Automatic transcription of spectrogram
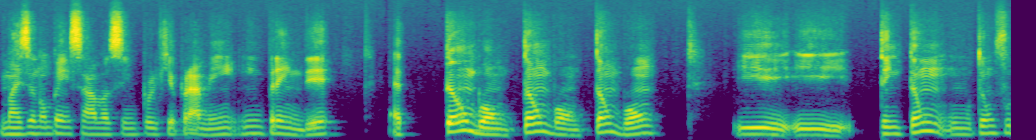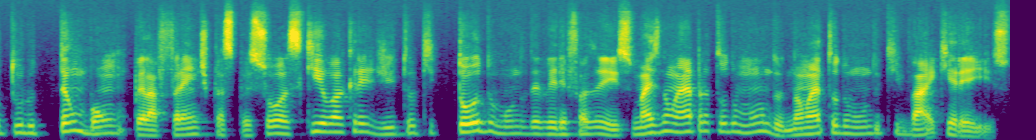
mas eu não pensava assim, porque para mim empreender é tão bom, tão bom, tão bom e, e tem, tão, um, tem um futuro tão bom pela frente para as pessoas que eu acredito que todo mundo deveria fazer isso. Mas não é para todo mundo, não é todo mundo que vai querer isso.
